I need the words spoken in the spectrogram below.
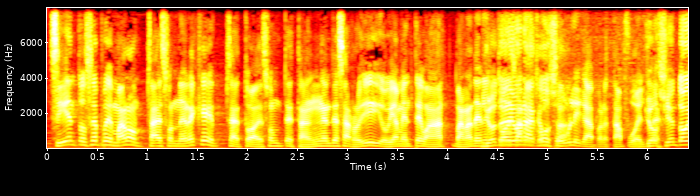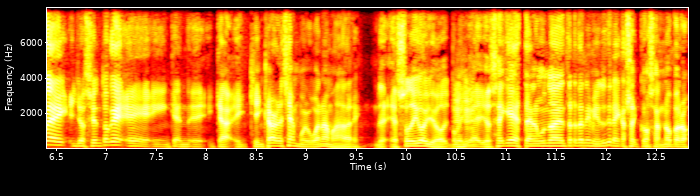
sí. entonces, pues, hermano, ¿sabes? son nenes que o sea, todavía son, están en desarrollo y obviamente van a, van a tener Yo te toda digo esa una cosa. pública, pero está fuerte. Yo siento que, yo siento que, eh, que, que Kim Kardashian es muy buena madre. De- Eso digo yo. Yo sé que está en el mundo del entretenimiento y tiene que hacer cosas, ¿no? Pero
